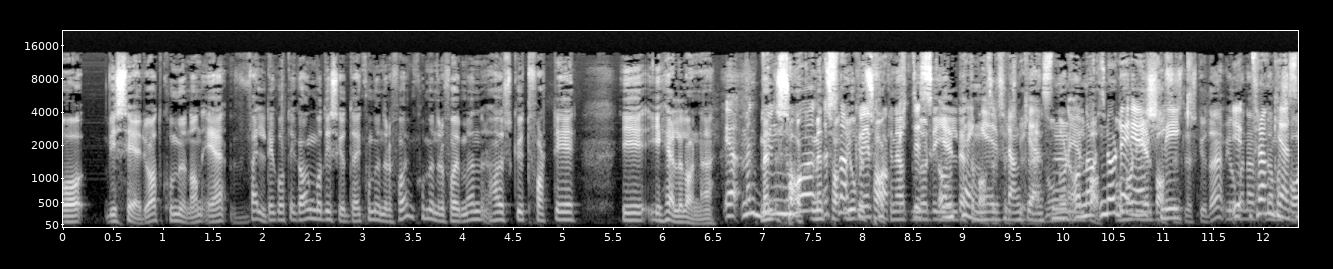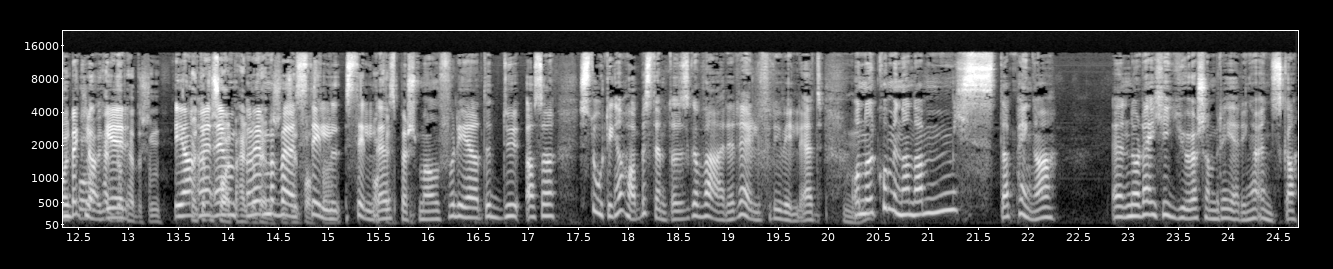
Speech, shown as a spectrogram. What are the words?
og vi ser jo at kommunene er veldig godt i gang med å diskutere kommunereform. Kommunereformen har skutt fart i, i, i hele landet. Ja, men, men, sak, men snakker jo, men vi faktisk om penger, Frank Jensen. Og når, når det er slik Frank Jensen, beklager. Ja, jeg må bare stille, stille spørsmål. fordi at du, altså, Stortinget har bestemt at det skal være reell frivillighet. Og når kommunene da mister penger Eh, når de ikke gjør som regjeringa ønska.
